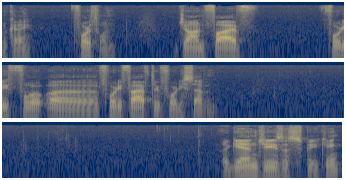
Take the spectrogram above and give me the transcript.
Okay? Fourth one John 5, 44, uh, 45 through 47. Again, Jesus speaking.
